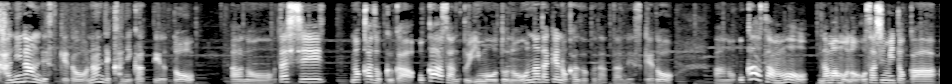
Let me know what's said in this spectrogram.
カニなんですけど、なんでカニかっていうと、あの、私の家族がお母さんと妹の女だけの家族だったんですけど、あの、お母さんも生もの、お刺身とか、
